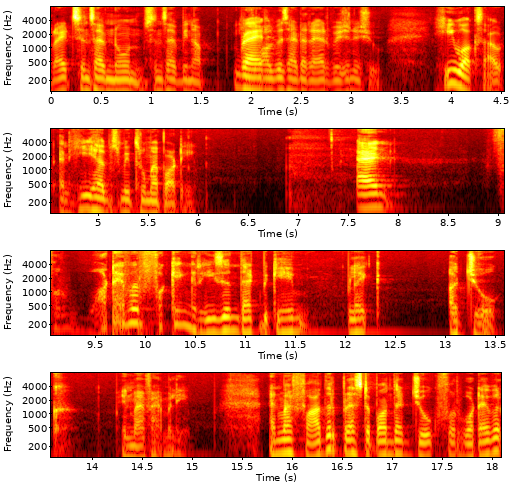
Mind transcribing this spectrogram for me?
right since I've known since I've been always had a rare vision issue he works out and he helps me through my potty and for whatever fucking reason that became like a joke in my family and my father pressed upon that joke for whatever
